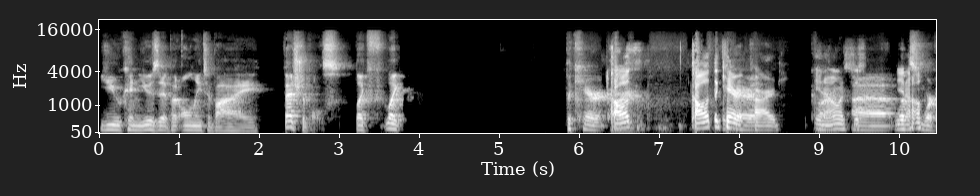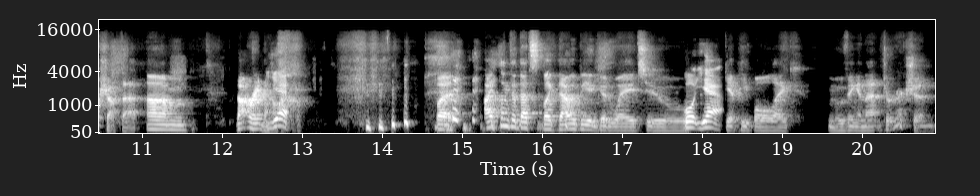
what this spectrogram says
you can use it, but only to buy vegetables. Like like the carrot Call card. call it the carrot Carrot card you know, it's just- uh, you let's know. workshop that. Um, not right now. Yeah. but I think that that's like that would be a good way to well yeah get people like moving in that direction.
